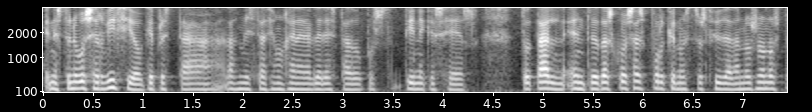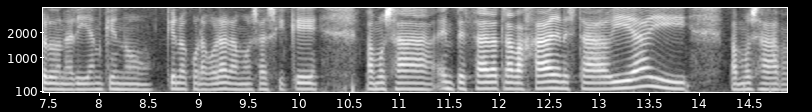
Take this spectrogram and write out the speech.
en este nuevo servicio que presta la Administración General del Estado, pues tiene que ser total, entre otras cosas porque nuestros ciudadanos no nos perdonarían que no, que no colaboráramos. Así que vamos a empezar a trabajar en esta vía y vamos a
